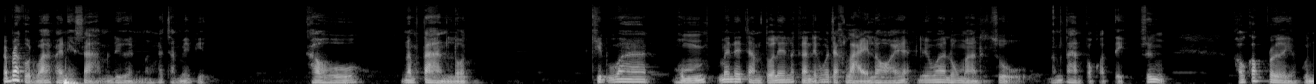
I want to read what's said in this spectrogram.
แล้วปรากฏว่าภายใน 3 เดือนมันถ้าจำไม่ผิด เขาน้ำตาลลด คิดว่าผมไม่ได้จำตัวเลขแล้วกันเรียกว่าจากหลายร้อยเรียกว่าลงมาสู่น้ำตาลปกติ ซึ่งเขาก็เปรยกับคุณ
